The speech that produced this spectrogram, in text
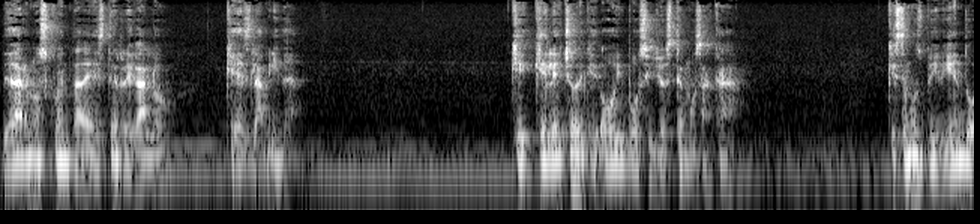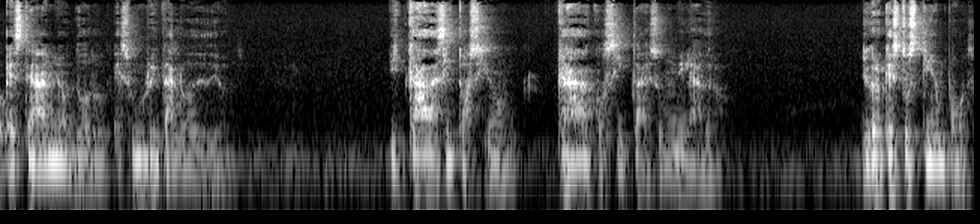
de darnos cuenta de este regalo que es la vida. Que, que el hecho de que hoy vos y yo estemos acá, que estemos viviendo este año duro, es un regalo de Dios. Y cada situación, cada cosita es un milagro. Yo creo que estos tiempos,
